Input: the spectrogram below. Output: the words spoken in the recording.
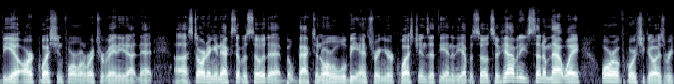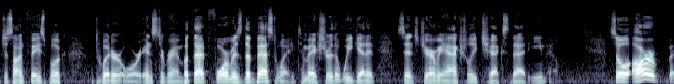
via our question form on retrovanity.net. Uh, starting in next episode, uh, back to normal, we'll be answering your questions at the end of the episode. So if you have any, send them that way, or of course you can always reach us on Facebook. Twitter or Instagram, but that form is the best way to make sure that we get it since Jeremy actually checks that email. So our uh,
